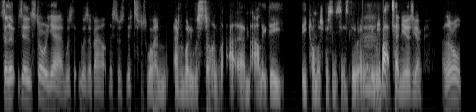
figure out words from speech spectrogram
so the, so the story, yeah, was was about this was this was when everybody was starting uh, um, LED e-commerce businesses. It Mm. was about ten years ago, and they're all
